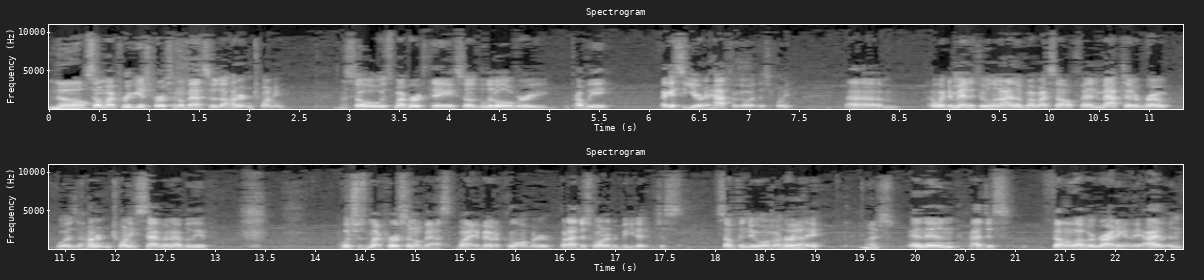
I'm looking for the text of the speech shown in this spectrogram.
No. So my previous personal best was 120. So it was my birthday, so a little over, probably, I guess a year and a half ago at this point. Um, I went to Manitoulin Island by myself and mapped out a route was 127, I believe, which was my personal best by about a kilometer. But I just wanted to beat it, just something new on my Oh, yeah. birthday. Nice. And then I just fell in love with riding on the island.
